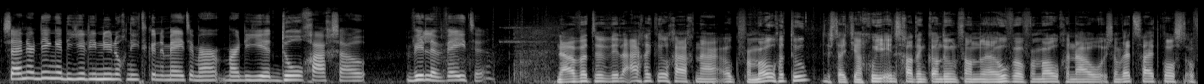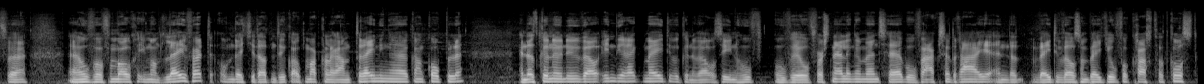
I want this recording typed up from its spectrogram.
Zijn er dingen die jullie nu nog niet kunnen meten... maar, maar die je dolgraag zou willen weten? Nou, wat we willen eigenlijk heel graag naar ook vermogen toe. Dus dat je een goede inschatting kan doen van uh, hoeveel vermogen nou zo'n wedstrijd kost. Of uh, uh, hoeveel vermogen iemand levert. Omdat je dat natuurlijk ook makkelijk aan trainingen kan koppelen. En dat kunnen we nu wel indirect meten. We kunnen wel zien hoe, hoeveel versnellingen mensen hebben, hoe vaak ze draaien. En dan weten we wel zo'n beetje hoeveel kracht dat kost.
